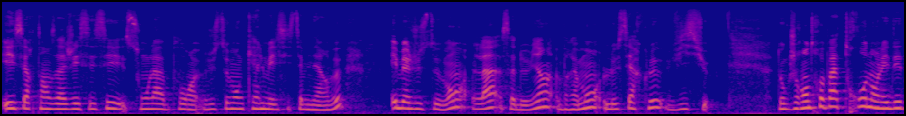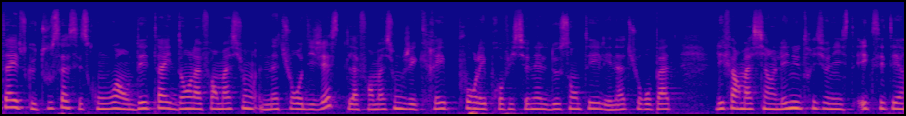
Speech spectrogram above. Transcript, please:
et certains AGCC sont là pour justement calmer le système nerveux, et bien justement, là, ça devient vraiment le cercle vicieux. Donc je rentre pas trop dans les détails parce que tout ça c'est ce qu'on voit en détail dans la formation Naturodigest, la formation que j'ai créée pour les professionnels de santé, les naturopathes, les pharmaciens, les nutritionnistes, etc.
